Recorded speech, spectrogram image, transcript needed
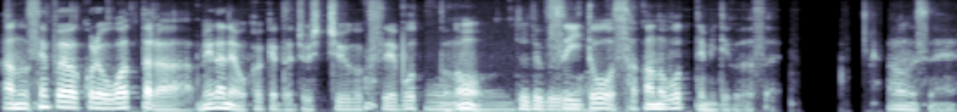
あの、先輩はこれ終わったら、メガネをかけた女子中学生ボットのツイートを遡ってみてください。あのですね、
